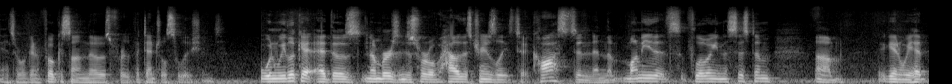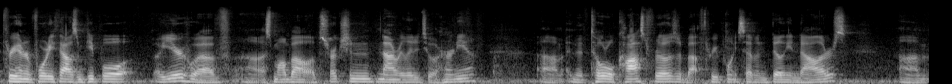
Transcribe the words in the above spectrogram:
And so we're going to focus on those for the potential solutions. When we look at, at those numbers and just sort of how this translates to costs and, and the money that's flowing in the system, um, again, we had 340,000 people a year who have uh, a small bowel obstruction not related to a hernia. Um, and the total cost for those is about $3.7 billion. Um,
